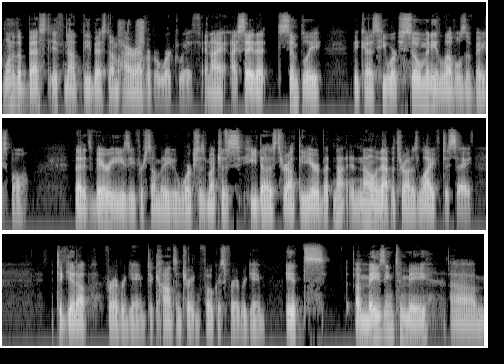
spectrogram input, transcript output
one of the best, if not the best umpire I've ever worked with. And I, I say that simply because he works so many levels of baseball that it's very easy for somebody who works as much as he does throughout the year, but not not only that, but throughout his life, to say to get up for every game, to concentrate and focus for every game. It's amazing to me. Um,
